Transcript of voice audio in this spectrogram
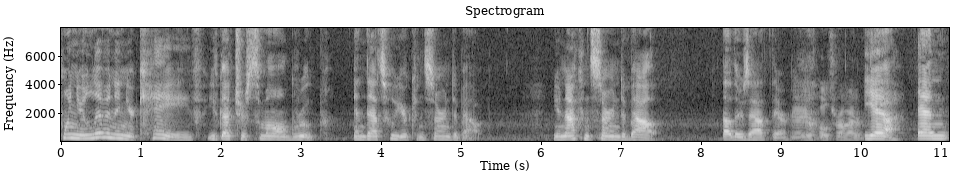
When you're living in your cave, you've got your small group, and that's who you're concerned about. You're not concerned about others out there. Yeah, your whole tribe. Yeah, and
